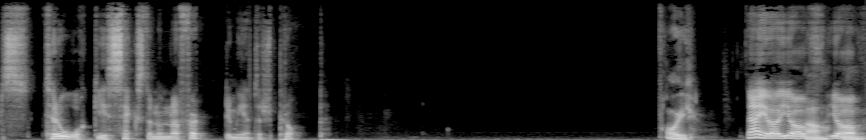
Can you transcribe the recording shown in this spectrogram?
s- tråkig 1640 meters propp. Oj. Nej, jag... jag, Ja, jag ja.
